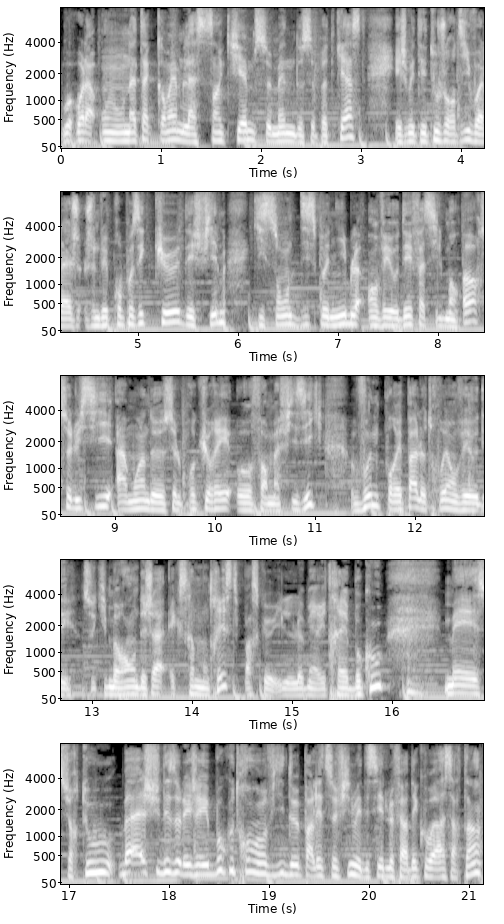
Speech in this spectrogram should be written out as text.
voilà, on, attaque quand même la cinquième semaine de ce podcast, et je m'étais toujours dit, voilà, je, je, ne vais proposer que des films qui sont disponibles en VOD facilement. Or, celui-ci, à moins de se le procurer au format physique, vous ne pourrez pas le trouver en VOD, ce qui me rend déjà extrêmement triste parce qu'il le mériterait beaucoup. Mais surtout, bah, je suis désolé, j'avais beaucoup trop envie de parler de ce film et d'essayer de le faire découvrir à certains,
